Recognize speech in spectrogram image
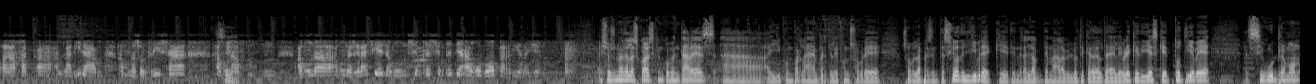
ha agafat a, a la vida, amb, amb una sonrisa, amb, Sí. una, amb, una, amb unes gràcies, amb un, sempre, sempre té algo bo per dir a la gent. Això és una de les coses que em comentaves eh, ahir quan parlàvem per telèfon sobre, sobre la presentació del llibre que tindrà lloc demà a la Biblioteca Delta de l'Ebre, que dies que tot i haver sigut Ramon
